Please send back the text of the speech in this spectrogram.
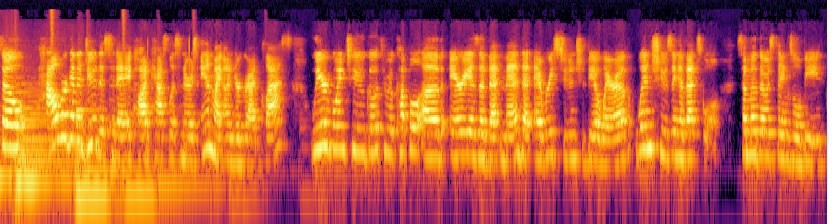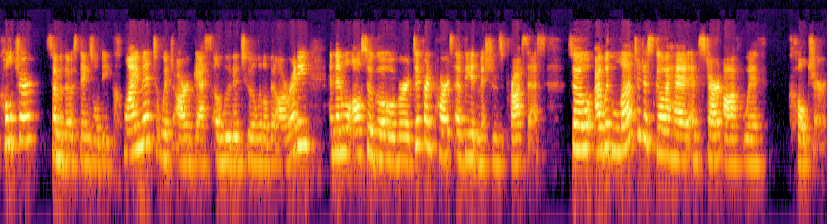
So, how we're going to do this today, podcast listeners and my undergrad class, we are going to go through a couple of areas of vet med that every student should be aware of when choosing a vet school. Some of those things will be culture, some of those things will be climate, which our guests alluded to a little bit already, and then we'll also go over different parts of the admissions process. So I would love to just go ahead and start off with culture.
